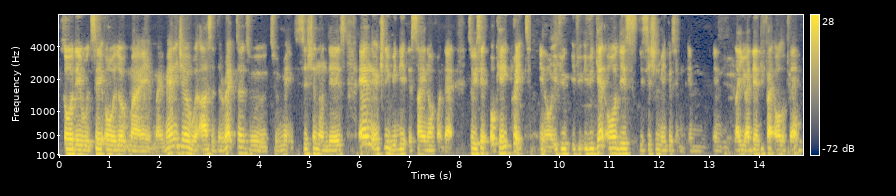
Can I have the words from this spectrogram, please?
So they would say, oh, look, my, my manager will ask the director to, to make a decision on this. And actually we need the sign off on that. So he said, okay, great. You know, if you if you if you get all these decision makers in, in, in like you identify all of them,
